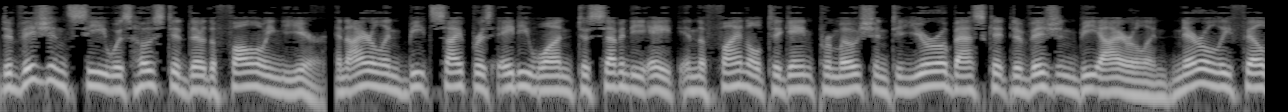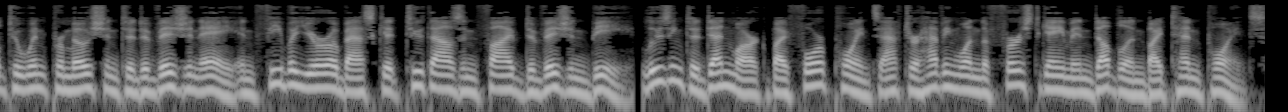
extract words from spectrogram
Division C was hosted there the following year, and Ireland beat Cyprus 81–78 in the final to gain promotion to Eurobasket Division B. Ireland narrowly failed to win promotion to Division A in FIBA Eurobasket 2005 Division B, losing to Denmark by four points after having won the first game in Dublin by 10 points.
